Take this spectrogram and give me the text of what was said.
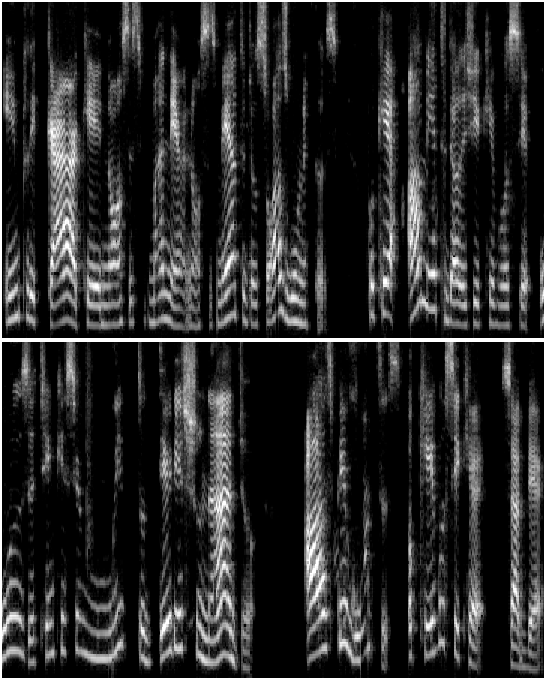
implicar que nossas maneiras, nossos métodos são as únicas, porque a metodologia que você usa tem que ser muito direcionado às perguntas. O que você quer saber?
